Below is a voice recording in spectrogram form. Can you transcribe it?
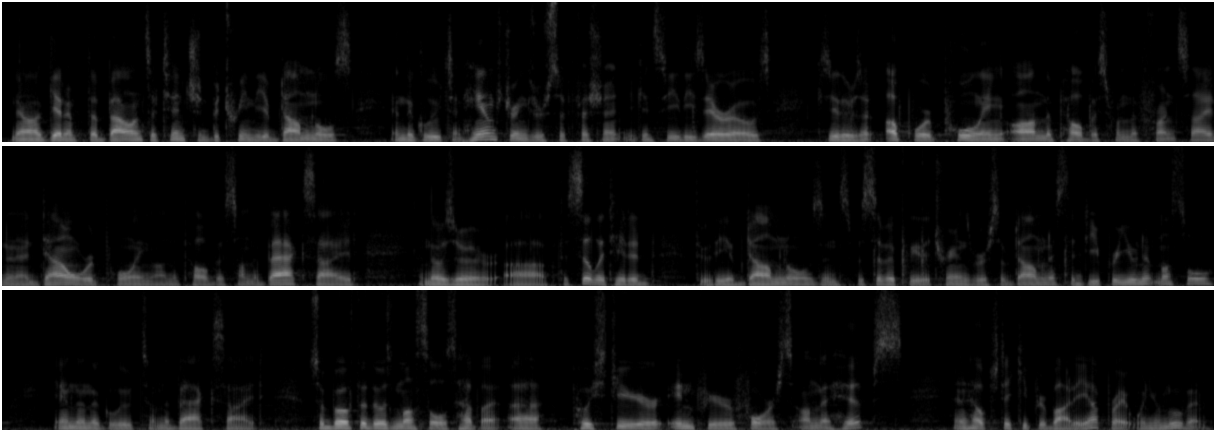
Now again, if the balance of tension between the abdominals and the glutes and hamstrings are sufficient, you can see these arrows. You can see there's an upward pulling on the pelvis from the front side and a downward pulling on the pelvis on the back side. And those are uh, facilitated through the abdominals and specifically the transverse abdominis, the deeper unit muscle, and then the glutes on the back side. So both of those muscles have a, a posterior inferior force on the hips and it helps to keep your body upright when you're moving.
